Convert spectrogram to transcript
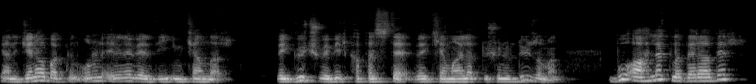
Yani Cenab-ı Hakk'ın onun eline verdiği imkanlar ve güç ve bir kapasite ve kemalat düşünüldüğü zaman bu ahlakla beraber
